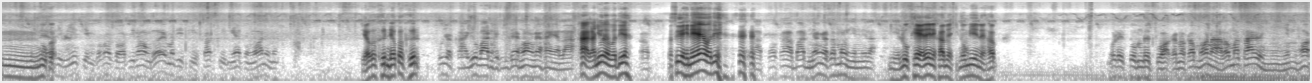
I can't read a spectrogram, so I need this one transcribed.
อืมลูกก็ที่มีเสียงเขาก็สอนพี่น้องเลยมาที่ถือคักถือเงี้ยจังหวะนี่นะเดี๋ยวก็ขึ้นเดี๋ยวก็ขึ้นผู้อยากขายอยู่บ้านก็สิได้ห้องได้ให้อะละท่ากันอยู่เลยวะทีครับ มาซื้อให้แหน่วะทีตลาดพ่อค้าบ้านหยังก็สมองเห็นนี่ล่ะนี่ลูกแท้ได้เนี่ยครับเนี่ยกินนมนี่นะครับบ่ได้ตุ่มได้ตัวกันเนาะครับหัวหน้าเรามาท้ายให้เห็นฮอด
